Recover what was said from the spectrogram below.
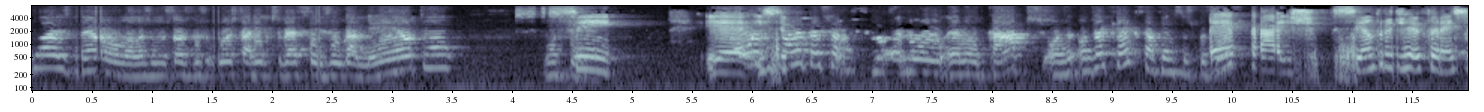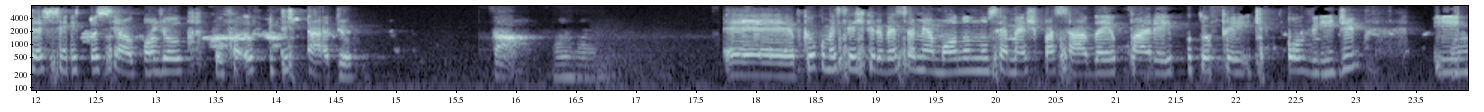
mas, né? Elas gostariam que tivesse julgamento. Sim. E é, isso... é, no, é no CAPS? Onde, onde é que é que você atende essas pessoas? É CAS, Centro de Referência de Assistência Social, onde eu, eu, eu fiz estádio. Tá. Uhum. É, porque eu comecei a escrever essa minha mono no semestre passado, aí eu parei porque eu fiz Covid e uhum.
